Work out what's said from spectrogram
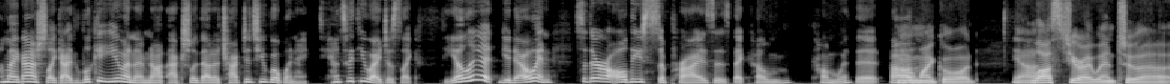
oh my gosh, like I look at you and I'm not actually that attracted to you, but when I dance with you, I just like feel it, you know? And so there are all these surprises that come come with it. oh Um, my god! Yeah. Last year I went to a.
